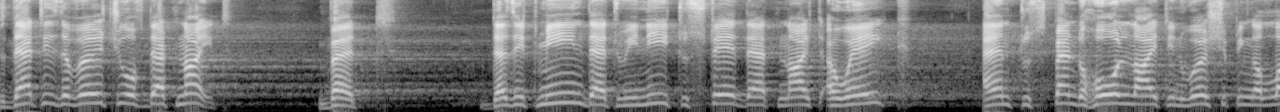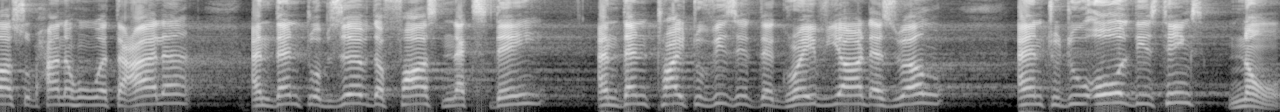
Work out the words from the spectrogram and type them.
So that is the virtue of that night. But does it mean that we need to stay that night awake and to spend the whole night in worshipping Allah subhanahu wa ta'ala and then to observe the fast next day and then try to visit the graveyard as well? and to do all these things? No,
